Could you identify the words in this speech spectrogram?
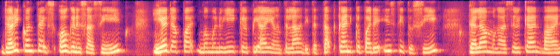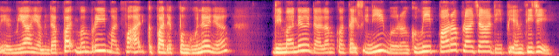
dari konteks organisasi, ia dapat memenuhi KPI yang telah ditetapkan kepada institusi dalam menghasilkan bahan ilmiah yang dapat memberi manfaat kepada penggunanya di mana dalam konteks ini merangkumi para pelajar di PMTG.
